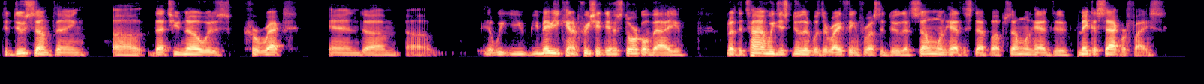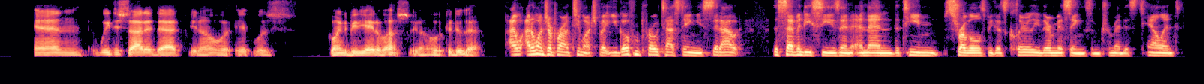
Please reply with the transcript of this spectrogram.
to do something uh, that you know is correct and um, uh, you know we you, you maybe you can't appreciate the historical value but at the time we just knew that it was the right thing for us to do that someone had to step up someone had to make a sacrifice. And we decided that you know it was going to be the eight of us you know to do that. I, I don't want to jump around too much but you go from protesting you sit out the 70 season and then the team struggles because clearly they're missing some tremendous talent.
